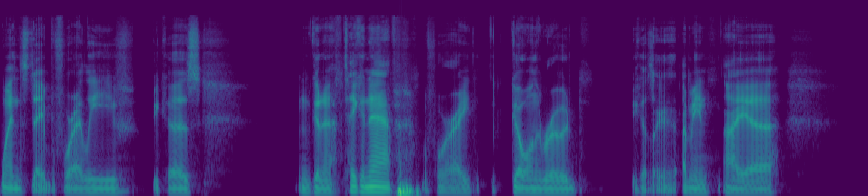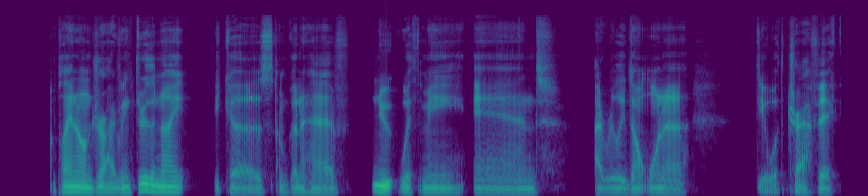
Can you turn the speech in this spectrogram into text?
Wednesday before I leave because I'm gonna take a nap before I go on the road because I, I mean I uh I'm planning on driving through the night because I'm gonna have Newt with me and I really don't want to deal with traffic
